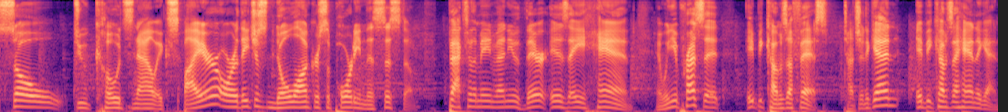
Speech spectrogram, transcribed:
So, do codes now expire or are they just no longer supporting this system? Back to the main menu, there is a hand, and when you press it, it becomes a fist. Touch it again, it becomes a hand again.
